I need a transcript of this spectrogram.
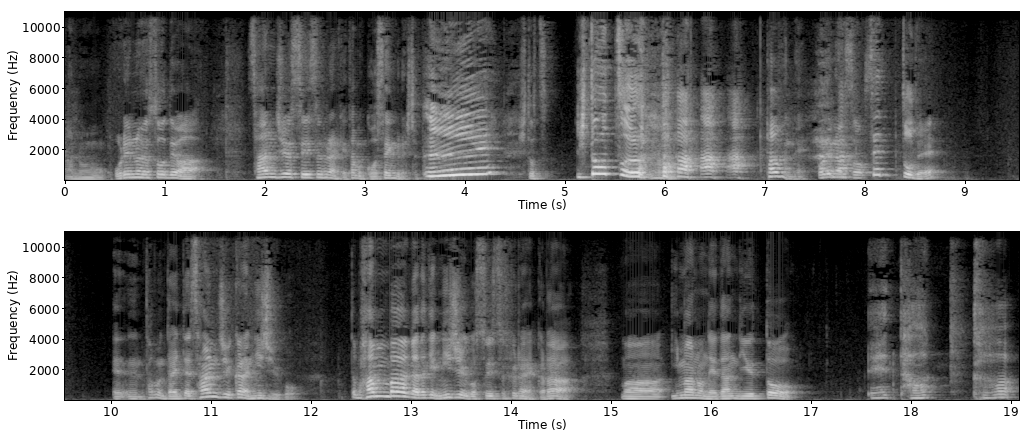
あの俺の予想では30スイスフランケ多分5000円ぐらいしたとえ思う。え一つ。一つ？多分ね俺の予想。セットで？えうん多分大体30から25多分ハンバーガーだけ25スイスフランやからまあ今の値段で言うとえ、高っ。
